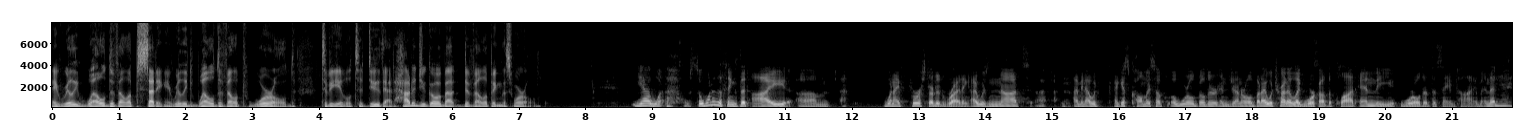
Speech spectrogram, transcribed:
a really well developed setting, a really well developed world to be able to do that. How did you go about developing this world? Yeah, so one of the things that I, um, when I first started writing, I was not, uh, I mean, I would, I guess, call myself a world builder in general, but I would try to like work out the plot and the world at the same time. And that mm.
